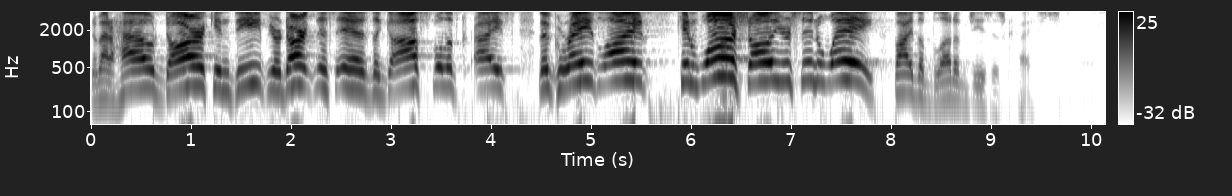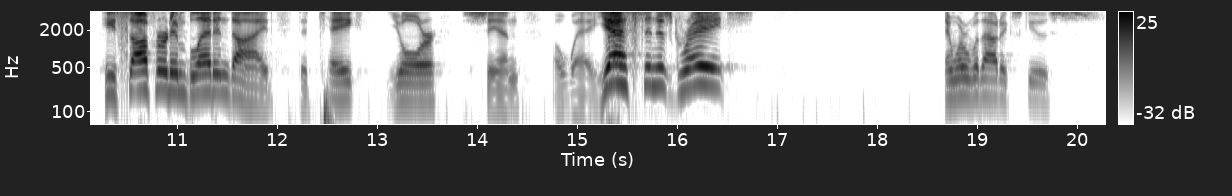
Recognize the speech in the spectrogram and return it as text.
No matter how dark and deep your darkness is, the gospel of Christ, the great light, can wash all your sin away by the blood of Jesus Christ. He suffered and bled and died to take your sin away. Yes, sin is great. And we're without excuse.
